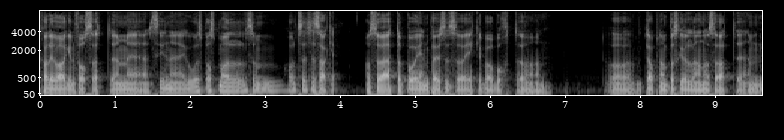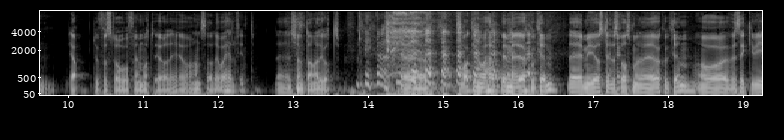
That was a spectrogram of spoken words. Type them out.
Kalli Vargen I. Vagen fortsatte med sine gode spørsmål, som holdt seg til saken. Og så etterpå, i en pause, så gikk jeg bare bort og, og klappet ham på skulderen og sa at eh, ja, du forstår hvorfor jeg måtte gjøre det. Og han sa det var helt fint. Det skjønte han veldig godt. Ja. det var ikke noe happy med Økokrim. Det er mye å stille spørsmål ved Økokrim. Og hvis ikke vi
